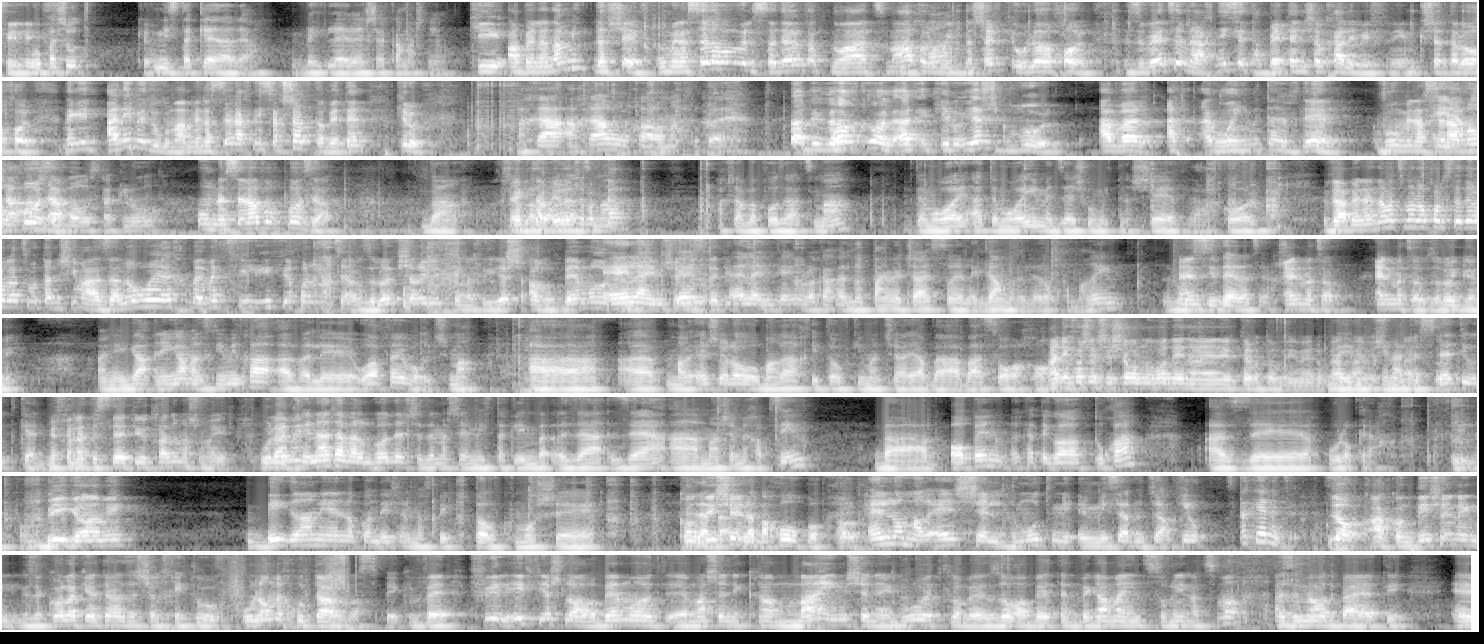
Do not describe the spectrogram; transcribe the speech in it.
פיליפ. הוא פשוט כן. מסתכל עליה ב- למשך כמה שניות. כי הבן אדם מתנשף, הוא מנסה לבוא ולסדר את התנועה עצמה, אבל הוא נכון. מתנשף כי הוא לא יכול. זה בעצם להכניס את הבטן שלך לבפנים, כשאתה לא יכול. נגיד, אני בדוגמה מנסה להכניס עכשיו את הבטן, כאילו, אחרי אחרי ארוחה או משהו כזה. אני לא יכול, אני, כאילו, יש גבול. אבל את, רואים את ההבדל. והוא מנסה הנה, לעבור עכשיו- פוזה. עכשיו בואו תסתכלו. הוא מנסה לעבור פוזה. ב- עכשיו רגע, תעביר את בפוזה זה. בקטן. עכשיו בפוזה עצמה. אתם רואים, אתם רואים את זה שהוא מתנשף והכל. והבן אדם עצמו לא יכול לסדר לעצמו את הנשימה, אז אני לא רואה איך באמת פיל הית' יכול לנצח, זה לא אפשרי מבחינתי. יש הרבה מאוד אנשים שהם כן, אסתטיים. אלא אם כן הוא לקח את 2019 לגמרי ללא חומרים, והוא סידר את זה עכשיו. אין מצב, אין מצב, זה לא הגיוני. אני גם- אני גם מסכים איתך, אבל אה, הוא ה favorite, שמע. המראה שלו הוא המראה הכי טוב כמעט שהיה בעשור האחרון. אני חושב ששון רודן היה יותר טוב ממנו מבחינת ב-2018. אסתטיות, כן. מבחינת אסתטיות חד משמעית. מבחינת אבל גודל, שזה מה שהם מסתכלים, זה, זה ה- מה שהם מחפשים, באופן קטגוריה פתוחה, אז uh, הוא לוקח. ביג רמי, ביג רמי אין לו condition מספיק טוב כמו ש... condition... לב- לבחור פה. אוקיי. אין לו מראה של דמות מסרט מצוין, כאילו, תסתכל את זה. לא, ה conditioning זה כל הקטע הזה של חיטוב. הוא לא מחוטב מספיק. ופיל הית' יש לו הרבה מאוד, אה, מה שנקרא, מים שנאגרו אצלו באזור הבטן, וגם האינסולין עצמו, אז זה מאוד בעייתי. אה,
